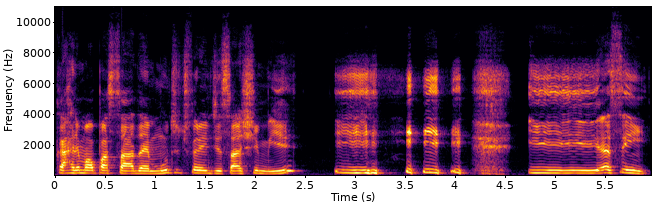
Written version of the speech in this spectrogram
carne mal passada é muito diferente de sashimi. E. e assim,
